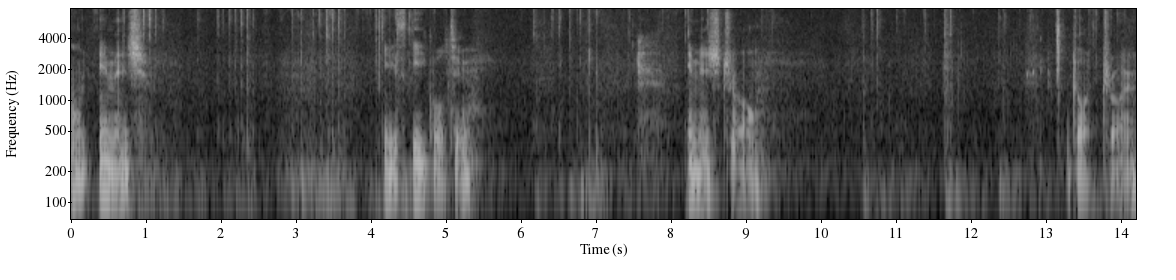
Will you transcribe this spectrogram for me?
on image is equal to image draw dot draw.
